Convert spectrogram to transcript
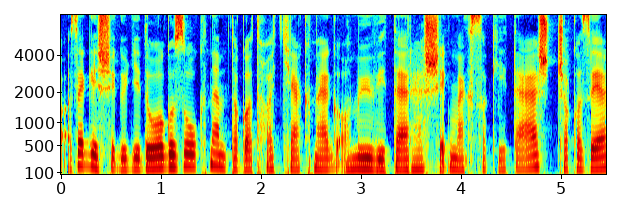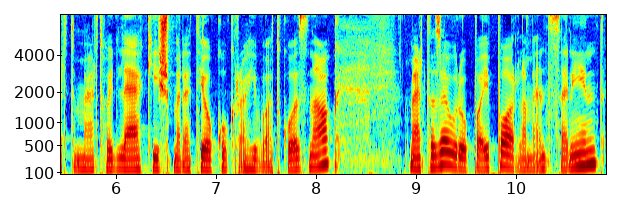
az egészségügyi dolgozók nem tagadhatják meg a művi terhesség megszakítást, csak azért, mert hogy lelkiismereti okokra hivatkoznak, mert az Európai Parlament szerint,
